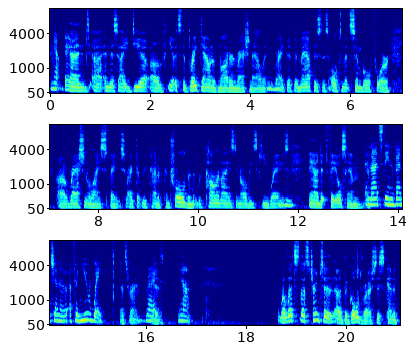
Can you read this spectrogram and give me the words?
yeah. And uh, and this idea of you know it's the breakdown of modern rationality, mm-hmm. right? That the map is this ultimate symbol for uh, rationalized space, right? That we've kind of controlled and that we've colonized in all these key ways, mm-hmm. and it fails him. And that's the invention of, of, a new way. That's right. Right. yeah. Well, let's let's turn to uh, the gold rush. This kind of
